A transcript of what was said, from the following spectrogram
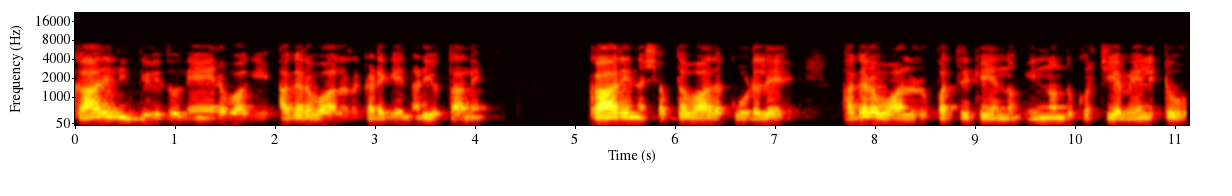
ಕಾರಿನಿಂದಿಳಿದು ನೇರವಾಗಿ ಅಗರವಾಲರ ಕಡೆಗೆ ನಡೆಯುತ್ತಾನೆ. ಕಾರಿನ ಶಬ್ದವಾದ ಕೂಡಲೇ ಅಗರವಾಲರು ಪತ್ರಿಕೆಯನ್ನು ಇನ್ನೊಂದು ಕುರ್ಚಿಯ ಮೇಲಿಟ್ಟು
